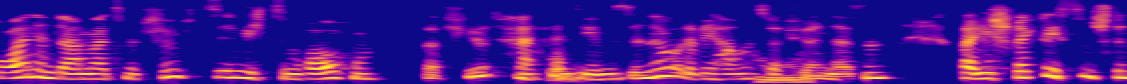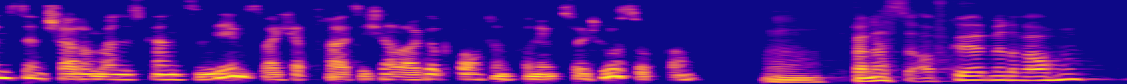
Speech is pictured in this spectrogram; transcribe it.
Freundin damals mit 15 mich zum Rauchen verführt hat in dem Sinne, oder wir haben uns verführen lassen, war die schrecklichste und schlimmste Entscheidung meines ganzen Lebens, weil ich habe 30 Jahre gebraucht, um von dem Zeug loszukommen. Mhm. Wann hast du aufgehört mit Rauchen?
